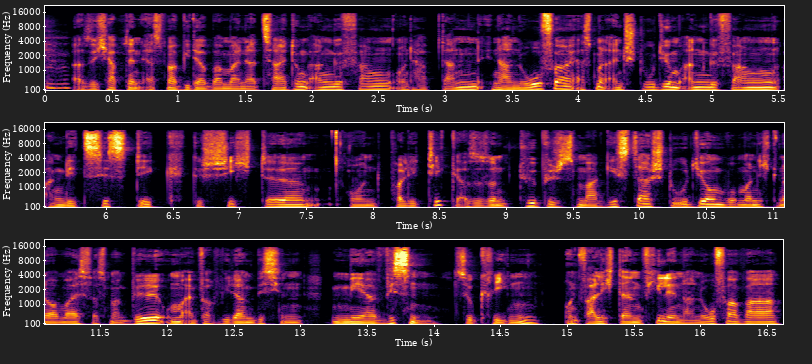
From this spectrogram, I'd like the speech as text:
Mhm. Also ich habe dann erstmal wieder bei meiner Zeitung angefangen und habe dann in Hannover erstmal ein Studium angefangen, Anglizistik, Geschichte und Politik, also so ein typisches Magisterstudium, wo man nicht genau weiß, was man will, um einfach wieder ein bisschen mehr Wissen zu kriegen. Und weil ich dann viel in Hannover war,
